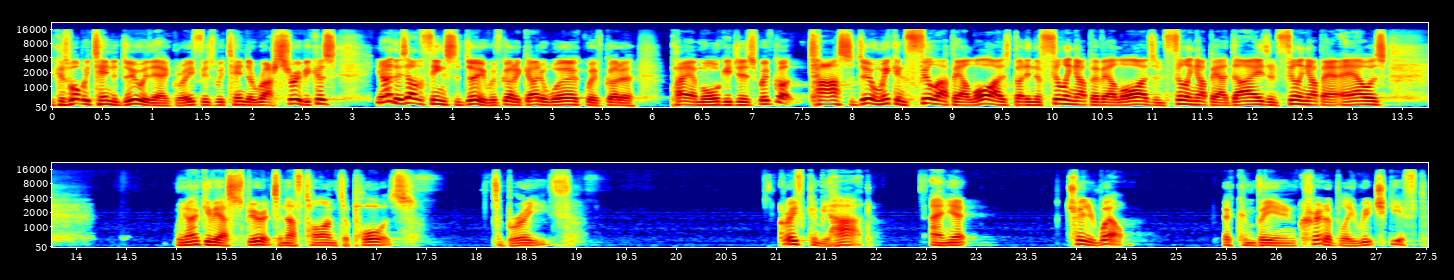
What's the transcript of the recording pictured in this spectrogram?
because what we tend to do with our grief is we tend to rush through because, you know, there's other things to do. We've got to go to work, we've got to pay our mortgages, we've got tasks to do, and we can fill up our lives. But in the filling up of our lives and filling up our days and filling up our hours, we don't give our spirits enough time to pause, to breathe. Grief can be hard, and yet treated well, it can be an incredibly rich gift.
